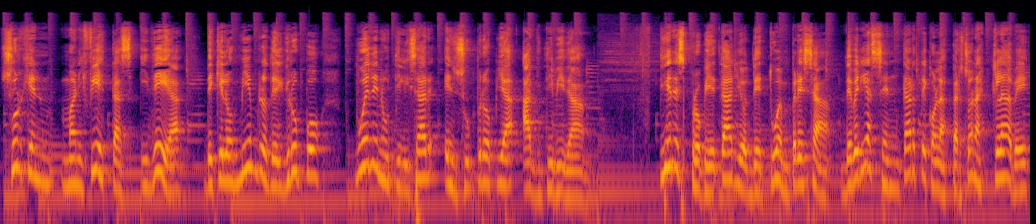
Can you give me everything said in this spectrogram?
surgen manifiestas ideas de que los miembros del grupo pueden utilizar en su propia actividad. Si eres propietario de tu empresa, deberías sentarte con las personas clave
